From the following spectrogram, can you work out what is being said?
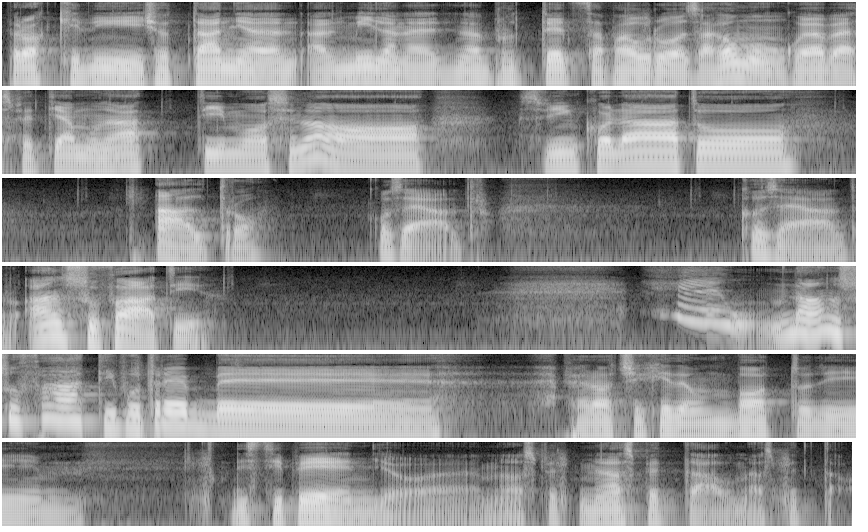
Però che lì 18 anni al, al, Milan è una bruttezza paurosa. Comunque, vabbè, aspettiamo un attimo. Se no, svincolato. Altro. Cos'è altro? Cos'è altro? Ansu Fati. Eh, un Ansu Fati potrebbe... Però ci chiede un botto di di stipendio, eh, me, me l'aspettavo, me l'aspettavo.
